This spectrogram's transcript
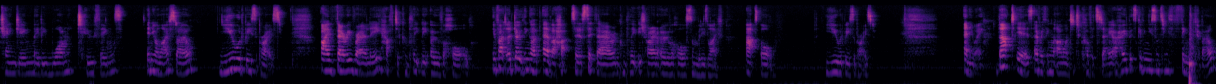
changing maybe one, two things in your lifestyle. You would be surprised. I very rarely have to completely overhaul. In fact, I don't think I've ever had to sit there and completely try and overhaul somebody's life at all. You would be surprised. Anyway, that is everything that I wanted to cover today. I hope it's giving you something to think about.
